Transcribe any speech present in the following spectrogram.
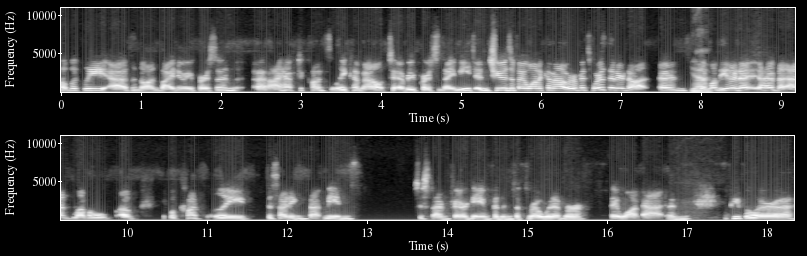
publicly as a non-binary person uh, i have to constantly come out to every person i meet and choose if i want to come out or if it's worth it or not. And yeah. i'm on the internet i have that added level of people constantly deciding that means just i'm fair game for them to throw whatever they want at. And people are uh,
